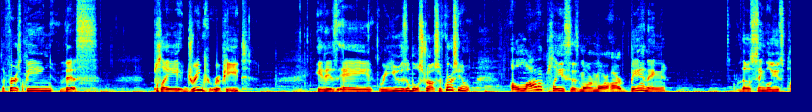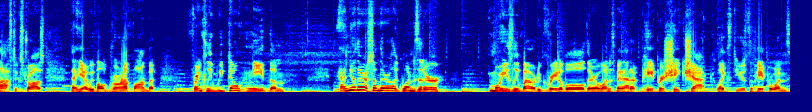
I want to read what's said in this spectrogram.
The first being this Play Drink Repeat. It is a reusable straw. So, of course, you know, a lot of places more and more are banning those single-use plastic straws that, yeah, we've all grown up on, but frankly, we don't need them. And, you know, there are some, there are like ones that are more easily biodegradable. There are ones made out of paper. Shake Shack likes to use the paper ones.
